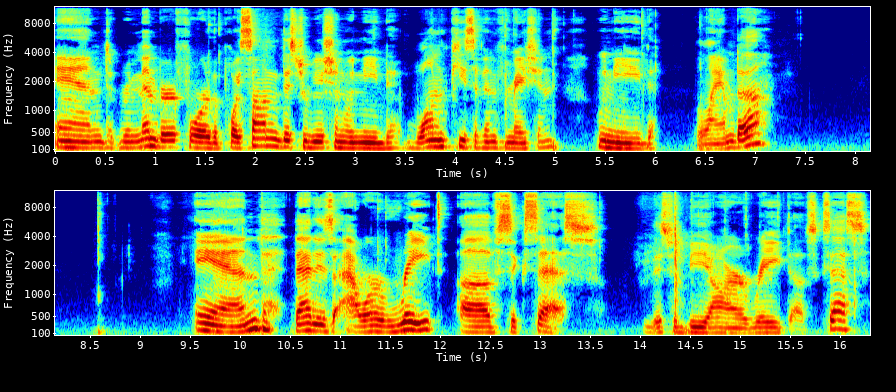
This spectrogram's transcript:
And remember for the Poisson distribution we need one piece of information. We need lambda and that is our rate of success. This would be our rate of success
